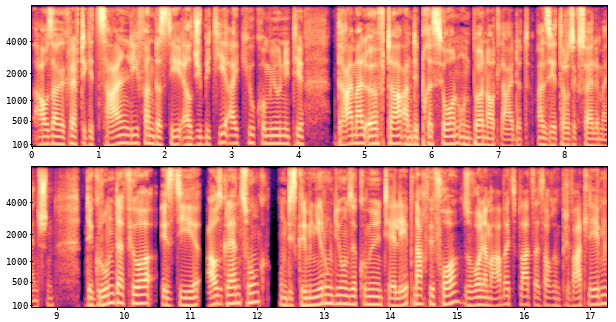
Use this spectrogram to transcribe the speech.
aussagekräftige Zahlen liefern, dass die LGBTIQ-Community dreimal öfter an Depression und Burnout leidet als heterosexuelle Menschen. Der Grund dafür ist die Ausgrenzung und Diskriminierung, die unsere Community erlebt nach wie vor, sowohl am Arbeitsplatz als auch im Privatleben.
